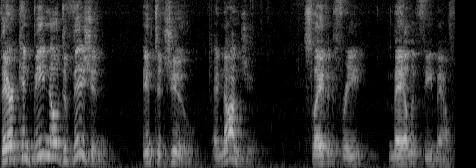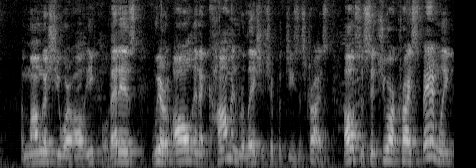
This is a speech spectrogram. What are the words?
there can be no division into Jew and non Jew, slave and free, male and female. Among us, you are all equal. That is, we are all in a common relationship with Jesus Christ. Also, since you are Christ's family,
